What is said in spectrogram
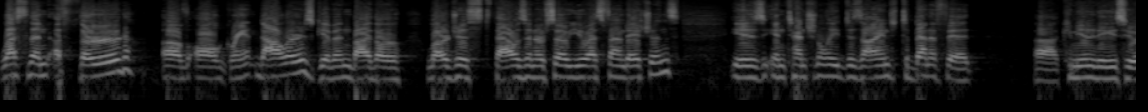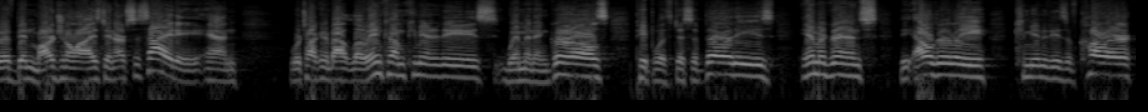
less than a third of all grant dollars given by the largest thousand or so U.S. foundations is intentionally designed to benefit uh, communities who have been marginalized in our society. And we're talking about low income communities, women and girls, people with disabilities, immigrants, the elderly, communities of color,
